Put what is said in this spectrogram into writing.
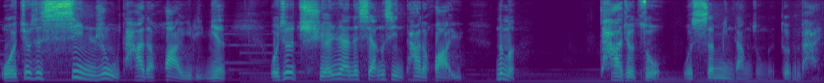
我就是信入他的话语里面，我就全然的相信他的话语。那么，他就做我生命当中的盾牌。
